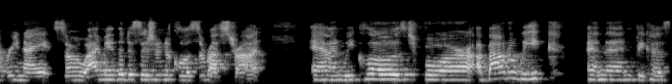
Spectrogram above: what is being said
every night. So I made the decision to close the restaurant, and we closed for about a week and then because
